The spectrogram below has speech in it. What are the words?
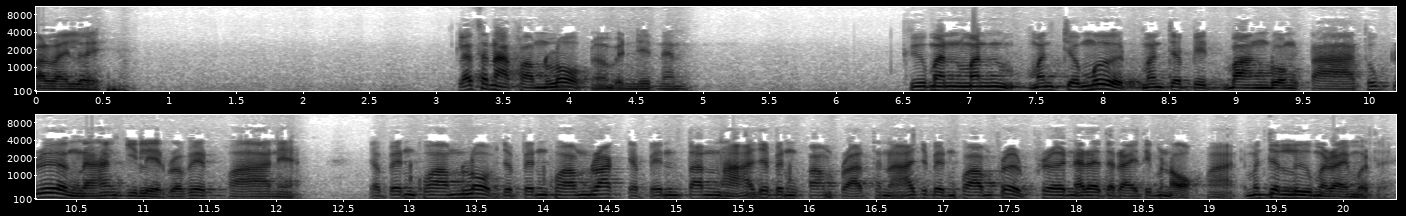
อะไรเลย ลักษณะความโลภมันเป็นอย่างนั้น คือมันมันมันจะมืด มันจะปิดบังดวงตาทุกเรื่องนะฮะกิเลสประเภทควาเนี่ยจะเป็นความโลภจะเป็นความรัก จะเป็นตัณหา จะเป็นความปรารถนาจะเป็นความเพลิดเพลินอะไรแต่อะไรที่มันออกมา มันจะลืมอะไรหมดเลย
